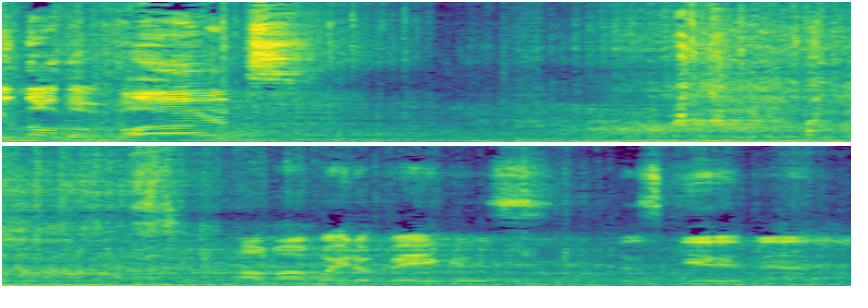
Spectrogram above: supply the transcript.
You know the vibes. On my way to Vegas. Let's get it, man.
